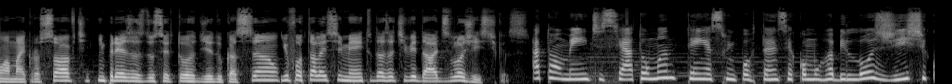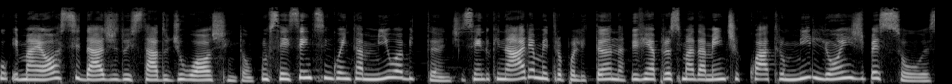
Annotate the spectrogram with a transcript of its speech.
como a Microsoft, empresas do setor de educação e o fortalecimento das atividades logísticas. Atualmente, Seattle mantém a sua importância como hub logístico e maior cidade do estado de Washington, com 650 mil habitantes, sendo que na área metropolitana vivem aproximadamente 4 milhões de pessoas.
